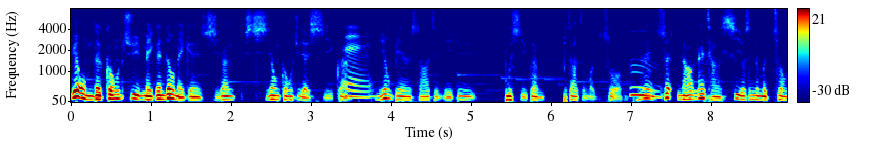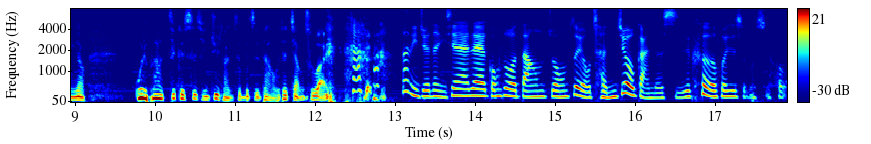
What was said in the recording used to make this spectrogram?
因为我们的工具，每个人都有每个人习惯使用工具的习惯。对，你用别人的刷子，你一定不习惯，不知道怎么做。嗯，那所以，然后那场戏又是那么重要，我也不知道这个事情剧团知不知道，我再讲出来。那你觉得你现在在工作当中最有成就感的时刻会是什么时候？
